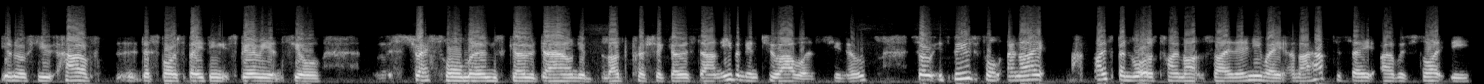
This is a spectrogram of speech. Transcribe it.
you know if you have uh, this forest bathing experience, your stress hormones go down, your blood pressure goes down, even in two hours. You know, so it's beautiful, and I I spend a lot of time outside anyway, and I have to say I was slightly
